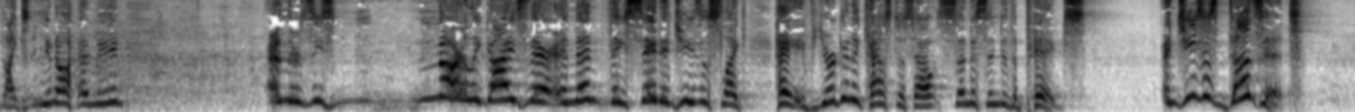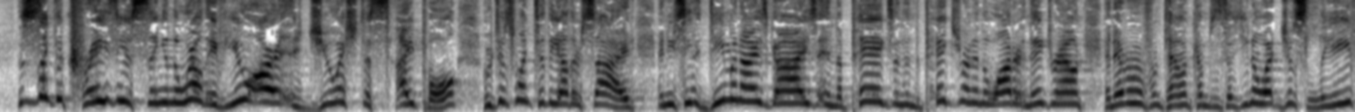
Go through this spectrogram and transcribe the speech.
Like, you know what I mean? And there's these gnarly guys there. And then they say to Jesus, like, hey, if you're going to cast us out, send us into the pigs. And Jesus does it. This is like the craziest thing in the world. If you are a Jewish disciple who just went to the other side and you see the demonized guys and the pigs, and then the pigs run in the water and they drown, and everyone from town comes and says, you know what, just leave,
